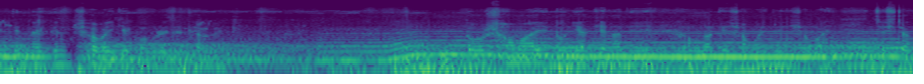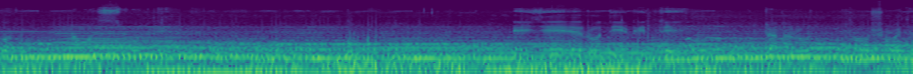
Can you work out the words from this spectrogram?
একদিন না একদিন সবাইকে কবরে যেতে হবে। তো সময় দুনিয়াকে না দিয়ে, আল্লাহকে সময় দিয়ে সবাই চেষ্টা করব নামাজ পড়তে। এই যে রোদির ভিতরে টানা রোদ, তো সবাই তো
